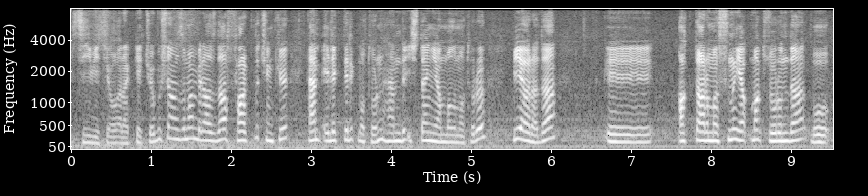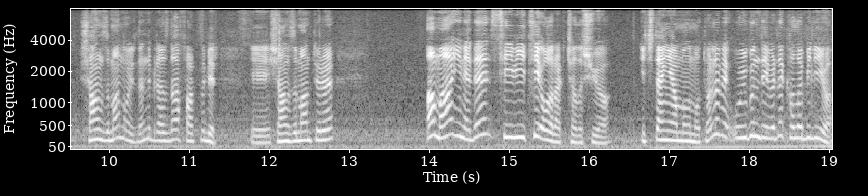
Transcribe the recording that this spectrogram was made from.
e-CVT olarak geçiyor. Bu şanzıman biraz daha farklı çünkü hem elektrik motorunun hem de içten yanmalı motoru bir arada e, aktarmasını yapmak zorunda bu şanzıman. O yüzden de biraz daha farklı bir e, şanzıman türü. Ama yine de CVT olarak çalışıyor. İçten yanmalı motorla ve uygun devirde kalabiliyor.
